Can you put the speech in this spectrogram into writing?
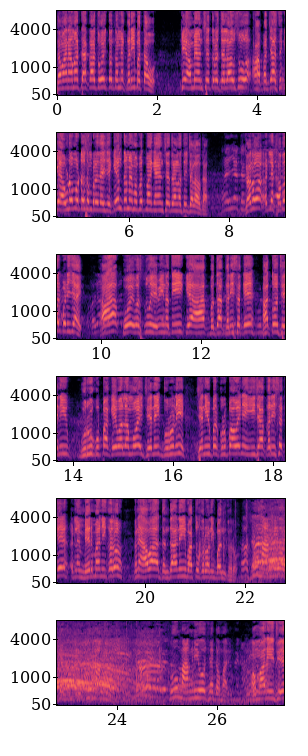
તમારામાં તાકાત હોય તો તમે કરી બતાવો કે અમે અનક્ષેત્ર ચલાવશું. આ પચાસ જગ્યાએ આવડો મોટો સંપ્રદાય છે. કેમ તમે મફતમાં ક્યાંય અનક્ષેત્ર નથી ચલાવતા? કરો એટલે ખબર પડી જાય. આ કોઈ વસ્તુ એવી નથી કે આ બધા કરી શકે. આ તો જેની ગુરુ કૃપા કેવલમ હોય જેની ગુરુની જેની ઉપર કૃપા હોય ને ઈ જ કરી શકે. એટલે મહેરબાની કરો અને આવા ધંધાની વાતો કરવાની બંધ કરો. શું માંગણીઓ છે તમારી? શું માંગણીઓ? છે તમારી? અમારી જે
